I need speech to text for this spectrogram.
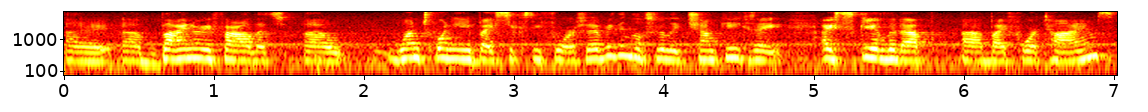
a, a binary file that's uh, 128 by 64, so everything looks really chunky because I, I scaled it up uh, by four times.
